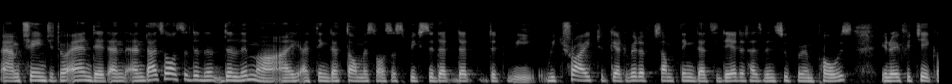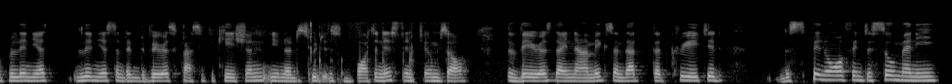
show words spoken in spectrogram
um, change it or end it. And and that's also the, the dilemma I, I, think that Thomas also speaks to that that that we we try to get rid of something that's there that has been superimposed. You know, if you take of Linnaeus, Linnaeus and then the various classification, you know, the Swedish botanist in terms of the various dynamics, and that that created the spin off into so many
